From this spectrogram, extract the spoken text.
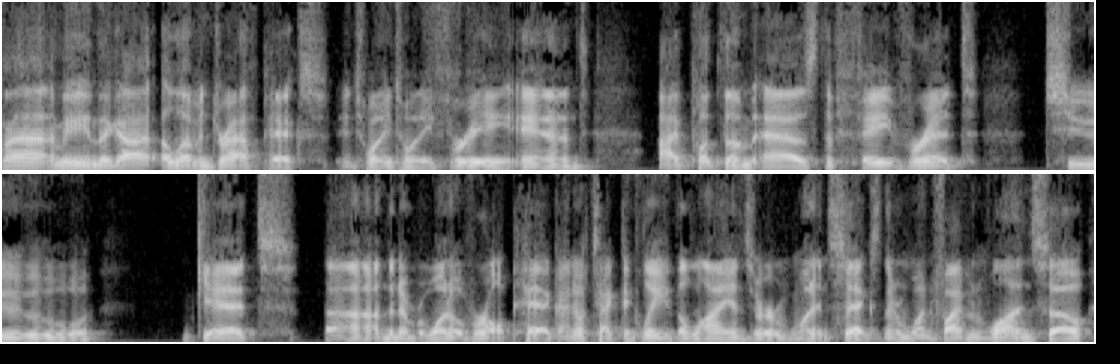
Uh, I mean, they got 11 draft picks in 2023, and I put them as the favorite to get uh, the number one overall pick. I know technically the Lions are one and six, and they're one five and one, so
